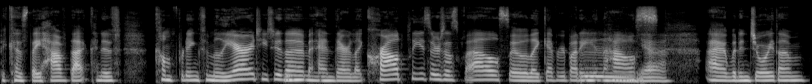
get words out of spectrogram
because they have that kind of comforting familiarity to them Mm. and they're like crowd pleasers as well. So like everybody in the Mm, house Yeah. uh, would enjoy them.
